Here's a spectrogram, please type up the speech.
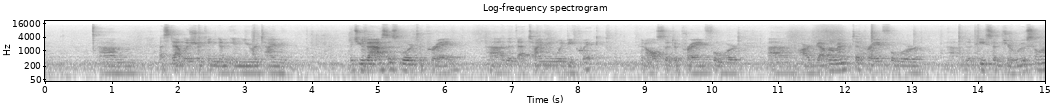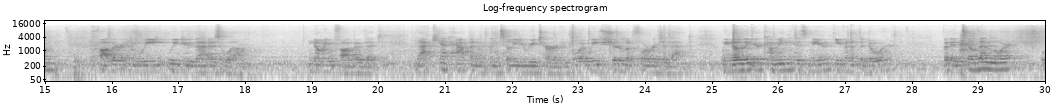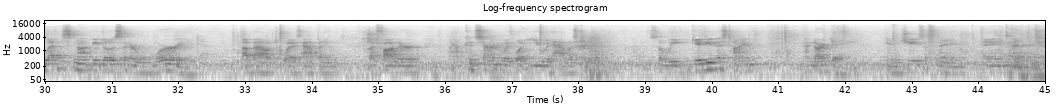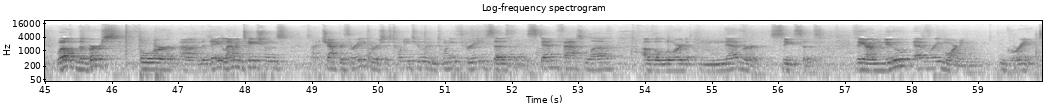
um, establish your kingdom in your timing. But you've asked us, Lord, to pray uh, that that timing would be quick, and also to pray for um, our government, to pray for uh, the peace of Jerusalem, Father, and we, we do that as well. Knowing, Father, that that can't happen until you return. And boy, we sure look forward to that. We know that your coming is near, even at the door. But until then, Lord, let us not be those that are worried about what is happening, but Father, concerned with what you would have us to do. So we give you this time and our day. In Jesus' name, amen. Well, the verse for uh, the day, Lamentations uh, chapter 3, verses 22 and 23 says that the steadfast love of the Lord never ceases. They are new every morning. Great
